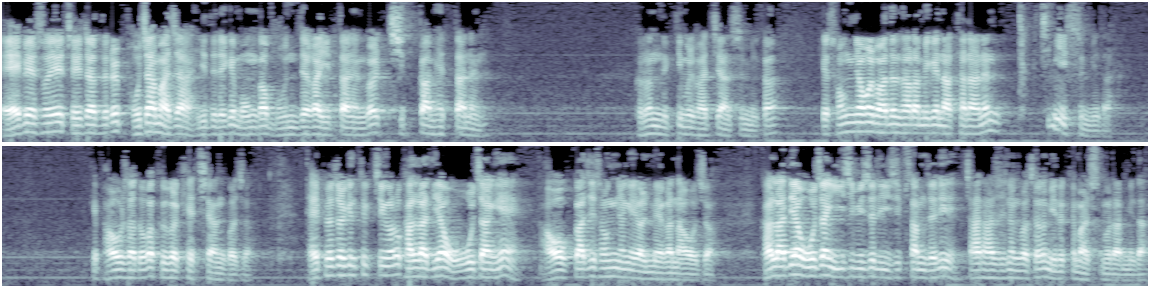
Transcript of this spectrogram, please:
에베소의 제자들을 보자마자 이들에게 뭔가 문제가 있다는 걸 직감했다는 그런 느낌을 받지 않습니까? 성령을 받은 사람에게 나타나는 특징이 있습니다. 바울 사도가 그걸 캐치한 거죠. 대표적인 특징으로 갈라디아 5장에 아홉 가지 성령의 열매가 나오죠. 갈라디아 5장 22절 23절이 잘 하시는 것처럼 이렇게 말씀을 합니다.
